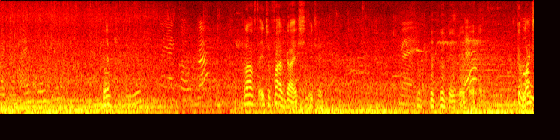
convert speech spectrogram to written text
Lekker een eindbroodje. Ja. Ga jij koken? Vanavond eten we Five Guys in Utrecht. Nee. Echt? Kom langs.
